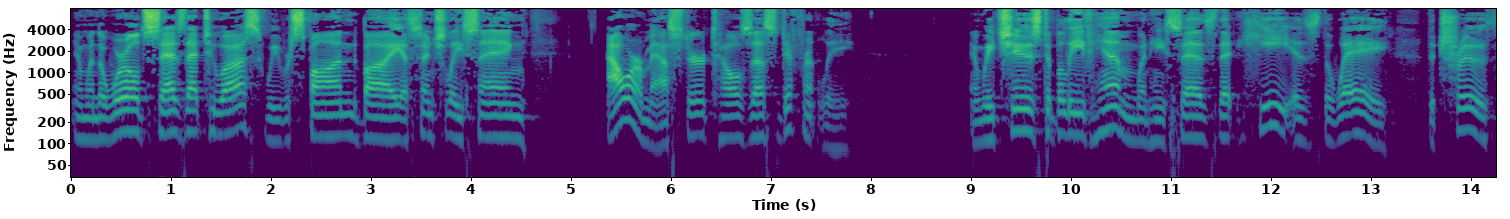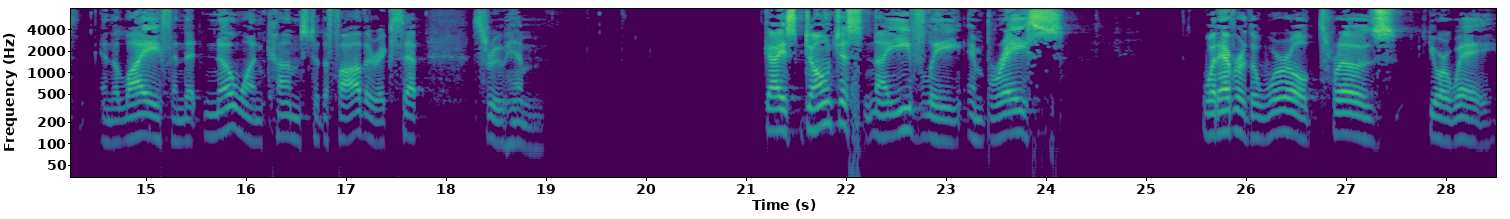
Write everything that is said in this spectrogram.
And when the world says that to us, we respond by essentially saying, Our master tells us differently. And we choose to believe him when he says that he is the way, the truth, and the life, and that no one comes to the Father except through him. Guys, don't just naively embrace whatever the world throws your way.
